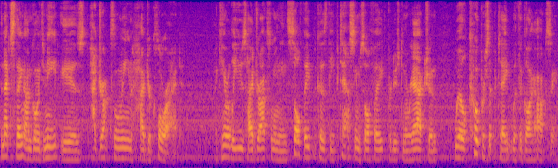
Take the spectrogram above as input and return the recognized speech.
The next thing I'm going to need is hydroxylamine hydrochloride. Can't really use hydroxylamine sulfate because the potassium sulfate produced in the reaction will co-precipitate with the glyoxime.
